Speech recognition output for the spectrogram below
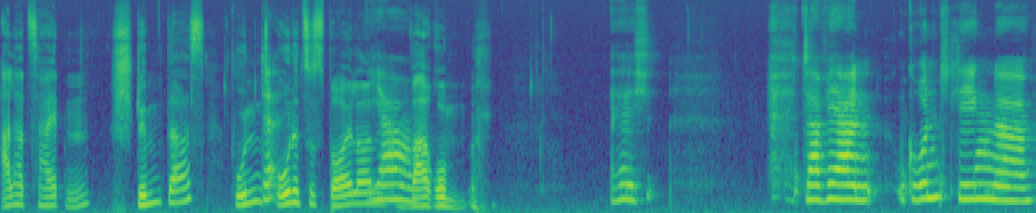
aller Zeiten. Stimmt das? Und da, ohne zu spoilern, ja. warum? Ich, da wären grundlegende,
